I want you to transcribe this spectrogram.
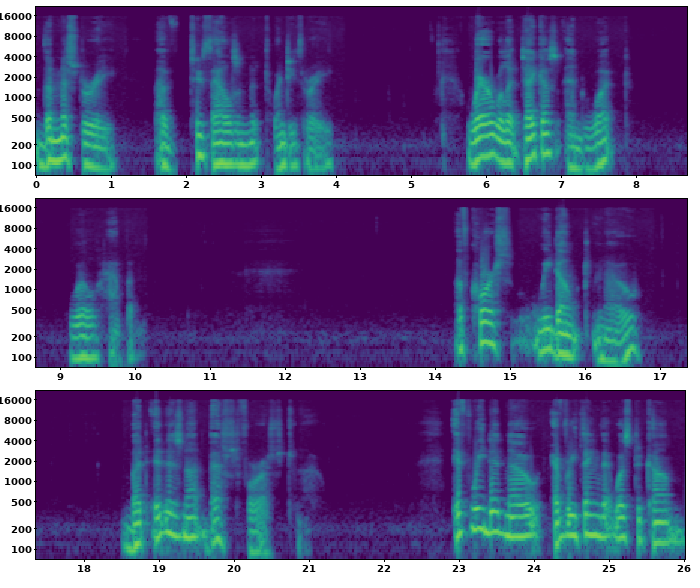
The mystery of 2023. Where will it take us and what will happen? Of course, we don't know, but it is not best for us to know. If we did know everything that was to come,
